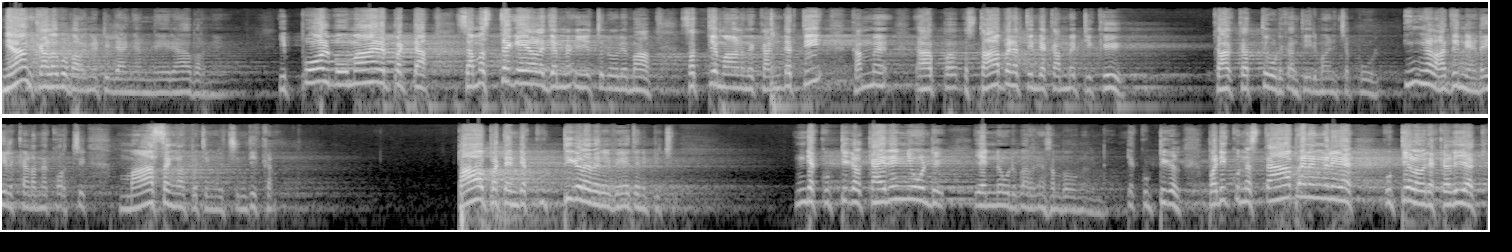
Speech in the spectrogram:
ഞാൻ കളവ് പറഞ്ഞിട്ടില്ല ഞാൻ നേരാ പറഞ്ഞു ഇപ്പോൾ ബഹുമാനപ്പെട്ട സമസ്ത കേരള ജമയത്തുലമ സത്യമാണെന്ന് കണ്ടെത്തി കമ്മ സ്ഥാപനത്തിന്റെ കമ്മിറ്റിക്ക് കത്ത് കൊടുക്കാൻ തീരുമാനിച്ചപ്പോൾ നിങ്ങൾ അതിനിടയിൽ കടന്ന കുറച്ച് മാസങ്ങളെപ്പറ്റി നിങ്ങൾ ചിന്തിക്കണം. പാവപ്പെട്ട എന്റെ കുട്ടികളെ വരെ വേദനിപ്പിച്ചു. എന്റെ കുട്ടികൾ കരഞ്ഞുകൊണ്ട് എന്നോട് പറഞ്ഞ സംഭവങ്ങളുണ്ട്. എന്റെ കുട്ടികൾ പഠിക്കുന്ന സ്ഥാപനങ്ങളിലെ കുട്ടികൾ അവരെ കളിയാക്കി.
